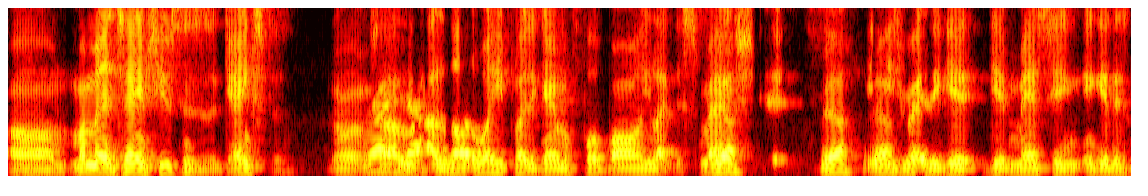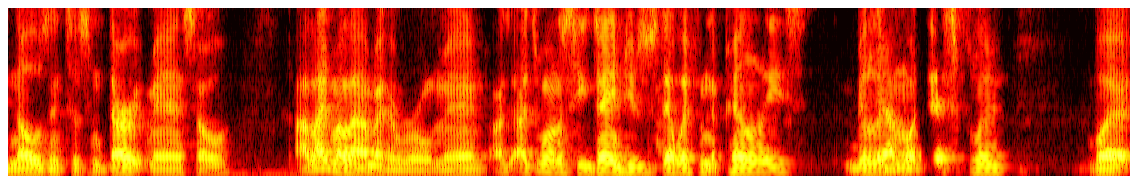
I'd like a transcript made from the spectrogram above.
um my man James Houston is a gangster. You know what I'm saying? Right, I, I love the way he played the game of football. He like to smack Yeah. shit. Yeah. Yeah. He's ready to get get messy and get his nose into some dirt, man. So I like my linebacker room, man. I, I just want to see James Houston stay away from the penalties, be a little more disciplined. But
